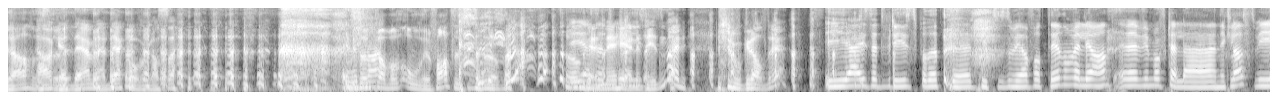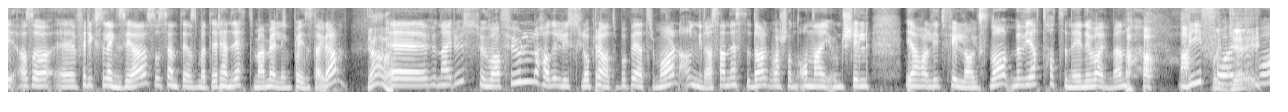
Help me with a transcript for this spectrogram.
Ja, det Ja, ok, det er med. Det er ikke overklasse. Vet sånt gammelt oljefat. setter brenner hele tiden der. Sluker aldri. Jeg setter pris på dette tipset som vi har fått inn. Og veldig annet. Eh, Vi må fortelle, Niklas. Vi, altså, eh, for ikke så lenge siden så sendte en som heter Henriette meg melding på Instagram. Ja. Eh, hun er russ, hun var full, hadde lyst til å prate på P3 Morgen. Angra seg neste dag. Var sånn 'Å nei, unnskyld, jeg har litt fylleangst nå'. Men vi har tatt henne inn i varmen. Vi får henne på.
